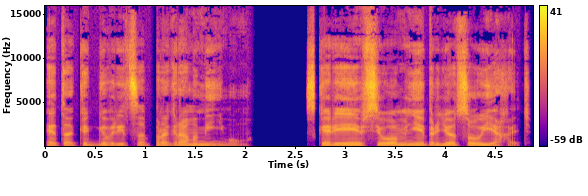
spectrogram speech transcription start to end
Это, как говорится, программа минимум. Скорее всего, мне придется уехать.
